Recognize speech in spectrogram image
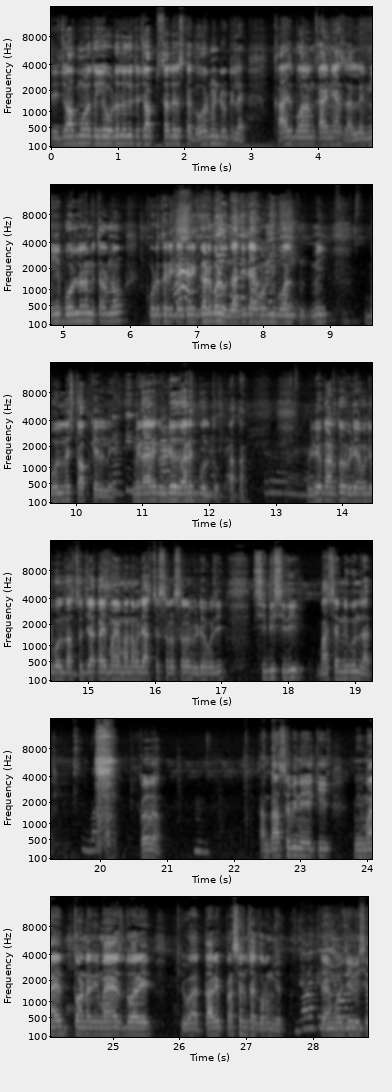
ते. जॉबमुळे तर एवढं लगेच ते जॉब चाललंच का? गव्हर्नमेंट ड्युटीला आहे. काय बोला आणि काय नाही असं झालं मी बोललो ना मित्रांनो कुठेतरी काहीतरी गडबड होऊन जाते त्यामुळे मी बोल मी बोलणं स्टॉप केलेलं. आहे मी डायरेक्ट व्हिडिओद्वारेच बोलतो आता. व्हिडिओ काढतो व्हिडिओमध्ये बोलत असतो ज्या काही माझ्या मनामध्ये असते सरळ सरळ व्हिडिओमध्ये सीधी सीधी भाषा निघून जाते. कळलं. आणि असं बी नाही की मी माया तोंडाने मायाद्वारे किंवा तारीफ प्रशंसा करून घेत. त्यामुळे जे विषय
